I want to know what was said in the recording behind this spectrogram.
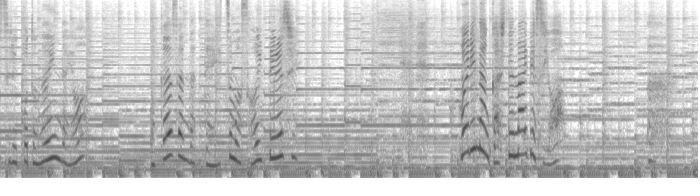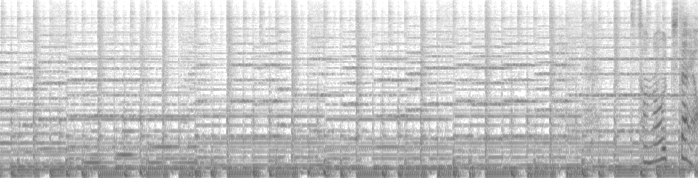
することないんだよ。お母さんだっていつもそう言ってるし。無理なんかしてないですよ。そのうちだよ。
